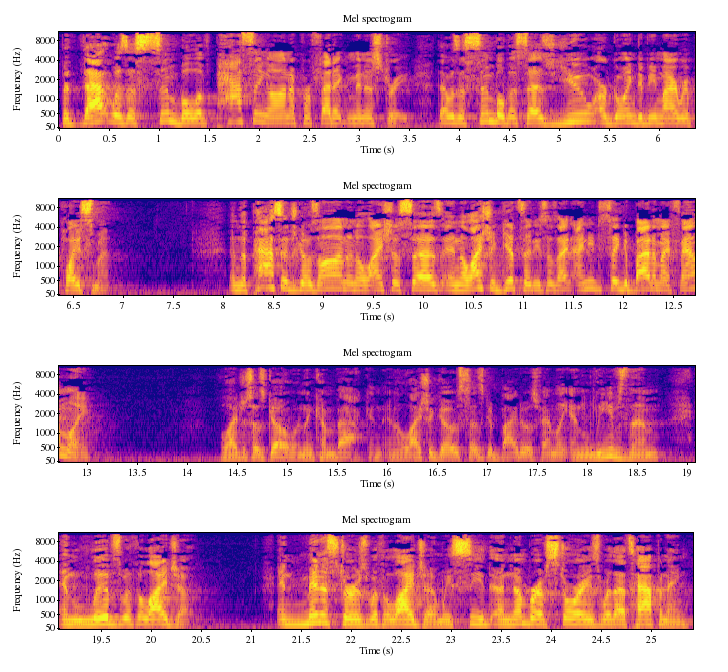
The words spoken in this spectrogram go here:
But that was a symbol of passing on a prophetic ministry. That was a symbol that says, you are going to be my replacement. And the passage goes on and Elisha says, and Elisha gets it. He says, I, I need to say goodbye to my family. Elijah says, go and then come back. And, and Elisha goes, says goodbye to his family and leaves them and lives with Elijah and ministers with Elijah. And we see a number of stories where that's happening.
